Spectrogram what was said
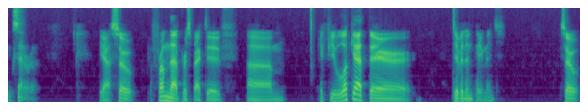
etc. Yeah. So from that perspective, um, if you look at their dividend payments, so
